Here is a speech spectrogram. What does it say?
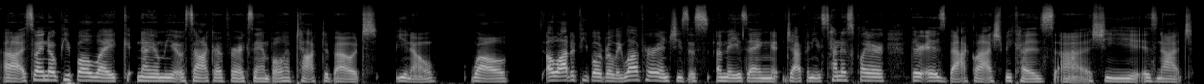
Uh, so I know people like Naomi Osaka, for example, have talked about, you know, well, a lot of people really love her and she's this amazing Japanese tennis player. There is backlash because uh, she is not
